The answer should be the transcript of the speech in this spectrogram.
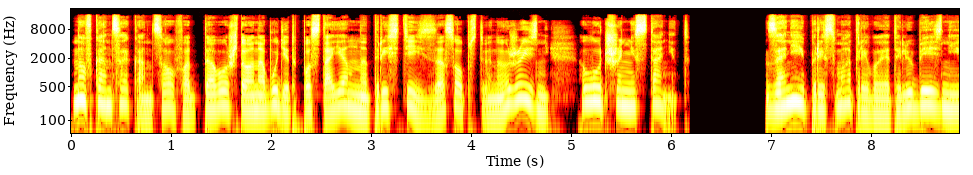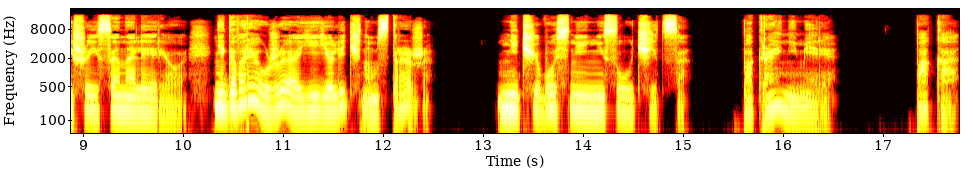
Но в конце концов от того, что она будет постоянно трястись за собственную жизнь, лучше не станет. За ней присматривает любезнейший Сен Алерио, не говоря уже о ее личном страже ничего с ней не случится. По крайней мере, пока.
